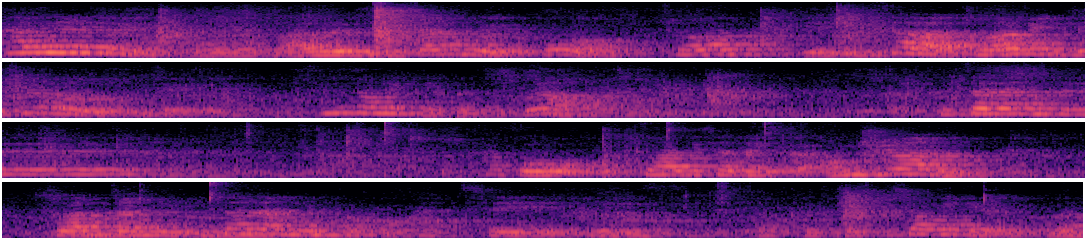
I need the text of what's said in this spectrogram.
사회에도 있고 마을 이장도 있고 조합 예, 이사 조합이 이제 새로 이제 생성이 돼가지고요. 그 사람들하고 조합 이사장 그러니까 엄규환 조합장님 이사장님하고 같이 그, 그 구성이 되어 있고요.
